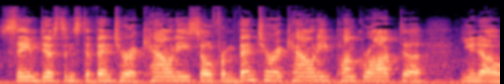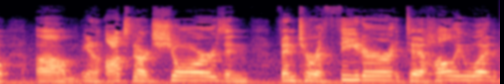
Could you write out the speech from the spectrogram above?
Same distance to ventura county. So from ventura county punk rock to you know um, you know oxnard shores and ventura theater to hollywood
